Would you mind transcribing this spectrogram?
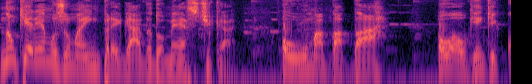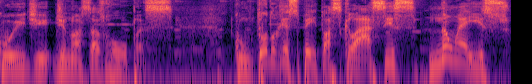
não queremos uma empregada doméstica, ou uma babá, ou alguém que cuide de nossas roupas. Com todo respeito às classes, não é isso.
